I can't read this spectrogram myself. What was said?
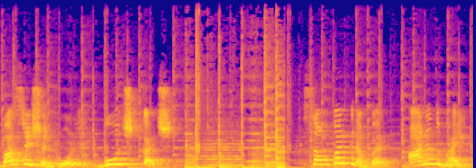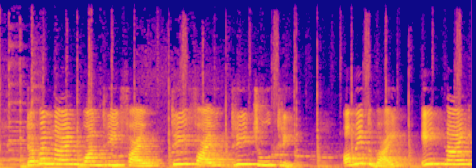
bus station road Bhuj Kutch સંપર્ક number Anandbhai double nine one three five three five three two three Amitbhai eight nine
